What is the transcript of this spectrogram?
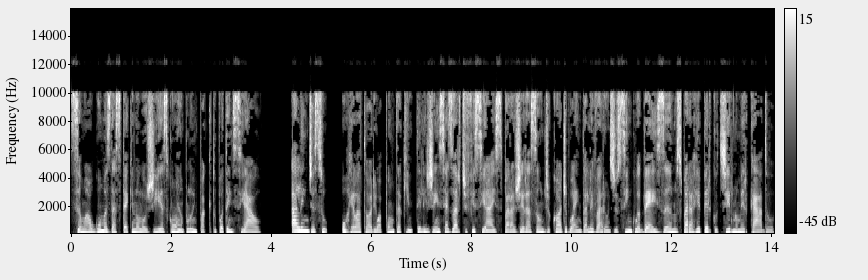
são algumas das tecnologias com amplo impacto potencial. Além disso, o relatório aponta que inteligências artificiais para a geração de código ainda levarão de 5 a 10 anos para repercutir no mercado.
